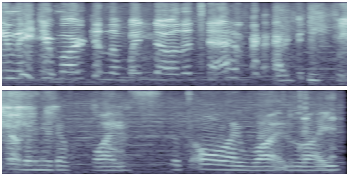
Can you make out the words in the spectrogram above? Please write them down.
You made your mark in the window of the tavern. I just want to hit him once. That's all I want in life.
